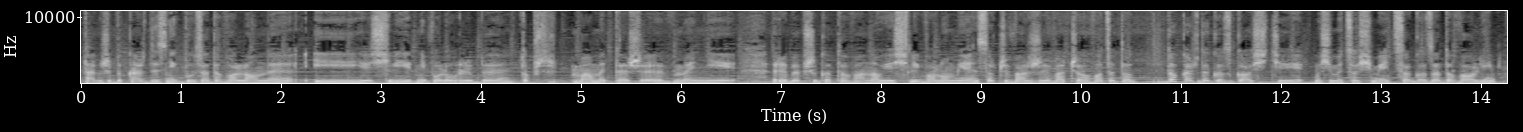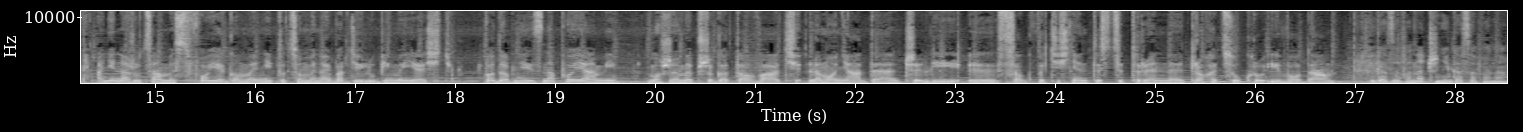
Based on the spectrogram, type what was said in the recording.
tak żeby każdy z nich był zadowolony i jeśli jedni wolą ryby, to mamy też w menu rybę przygotowaną. Jeśli wolą mięso, czy warzywa, czy owoce, to do każdego z gości musimy coś mieć, co go zadowoli, a nie narzucamy swojego menu, to co my najbardziej lubimy jeść. Podobnie jest z napojami. Możemy przygotować lemoniadę, czyli y, sok wyciśnięty z cytryny, trochę cukru i woda. Gazowana czy niegazowana?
